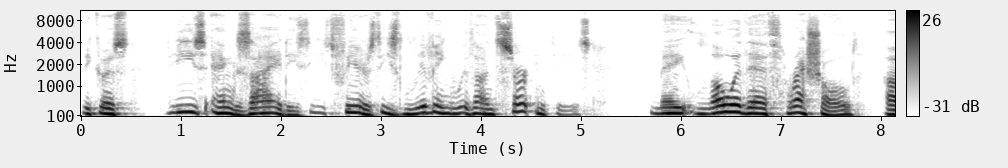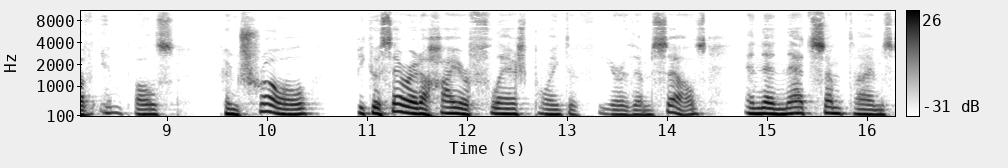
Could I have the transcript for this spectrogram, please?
because these anxieties, these fears, these living with uncertainties may lower their threshold of impulse control because they're at a higher flashpoint of fear themselves. And then that sometimes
